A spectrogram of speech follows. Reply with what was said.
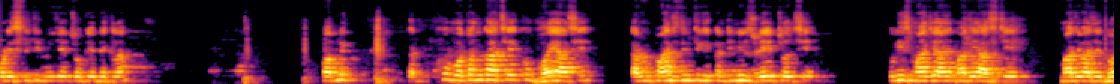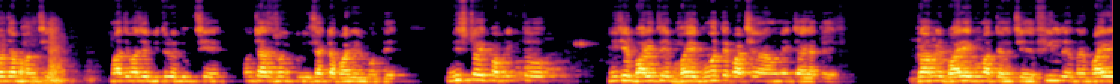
পরিস্থিতি নিজের চোখে দেখলাম। পাবলিক খুব আতঙ্ক আছে, খুব ভয়ে আছে, কারণ পাঁচ দিন থেকে কন্টিনিউস রেড চলছে। পুলিশ মাঝে মাঝে আসছে, মাঝে মাঝে দরজা ভাঙছে, মাঝে মাঝে ভিতরে ঢুকছে, পঞ্চাশ জন পুলিশ একটা বাড়ির মধ্যে। নিশ্চয়ই পাবলিক তো নিজের বাড়িতে ভয়ে ঘুমাতে পারছে না অনেক জায়গাতে। গ্রামের বাইরে ঘুমাতে হচ্ছে ফিল্ড মানে বাইরে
